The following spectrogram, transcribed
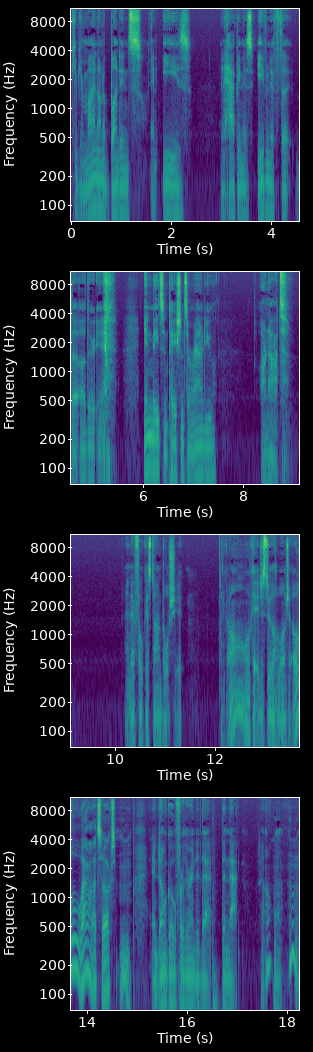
keep your mind on abundance and ease and happiness, even if the the other inmates and patients around you are not, and they're focused on bullshit. Like, oh, okay, just do the whole bunch of, oh, wow, that sucks, mm. and don't go further into that than that. Oh, hmm,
